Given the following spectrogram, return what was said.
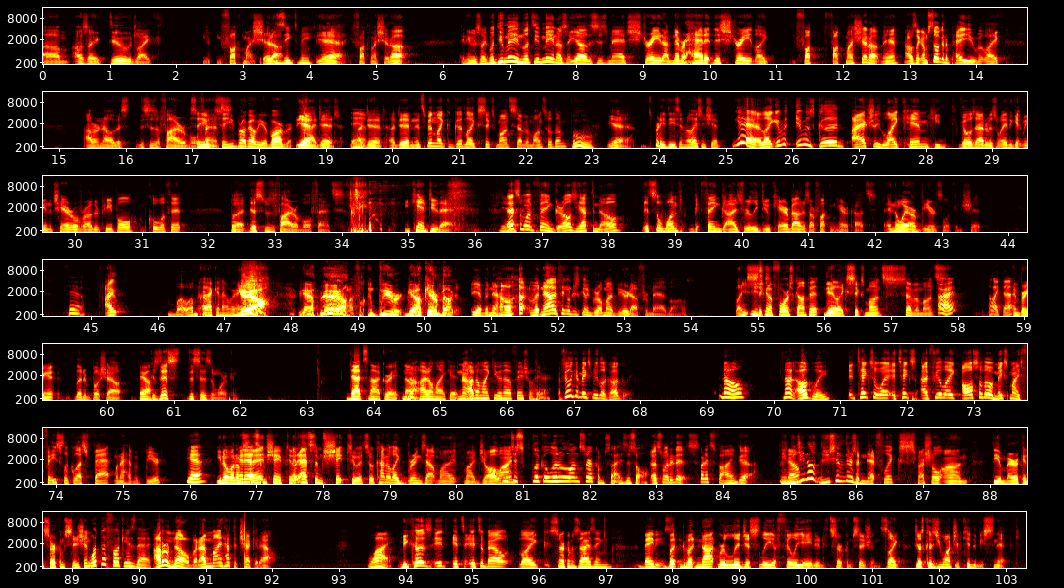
Um, I was like, "Dude, like, you, you fucked my shit up." Zeked me. Yeah, you fucked my shit up. And he was like, "What do you mean? What do you mean?" I was like, "Yo, this is mad straight. I've never had it this straight. Like, fuck, fuck my shit up, man." I was like, "I'm still gonna pay you, but like, I don't know. This this is a fireable So you offense." so you broke up with your barber. yeah, I did. I did. I did. And it's been like a good like six months, seven months with him. Ooh, Yeah. it's a pretty decent relationship. Yeah, like it, wa- it was good. I actually like him. He goes out of his way to get me in the chair over other people. I'm cool with it. But this was a fireable offense. you can't do that. Yeah. That's the one thing, girls, you have to know. It's the one th- thing guys really do care about is our fucking haircuts and the way our beards look and shit. yeah. I Whoa, I'm uh, cracking over here. yeah, yeah, yeah, my fucking beard. Yeah, I care about it. Yeah, but now, but now I think I'm just gonna grow my beard out for mad long, like You're six, just gonna Forrest Gump it. yeah, like six months, seven months. All right, I like that. and bring it, let it bush out. Yeah. because this this isn't working. That's not great. No, No. I don't like it. No. I don't like you without facial hair. I feel like it makes me look ugly. No, not ugly. It takes away. It takes. I feel like also though it makes my face look less fat when I have a beard. Yeah. You know what I'm saying? It saying? adds some shape to it. It adds some shape to it, so it kind of like brings out my my jawline. You just look a little uncircumcised. Is all. That's what it is. But it's fine. yeah. You know. Did you know? Did you see that there's a Netflix special on the American circumcision? what the fuck is that? I don't know, but I might have to check it out Why because it it's it's about like circumcising babies? but but not religiously affiliated circumcisions. Like just because you want your kid to be snipped.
